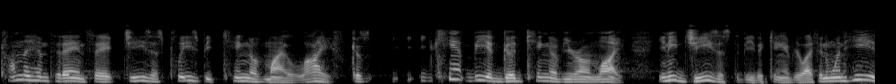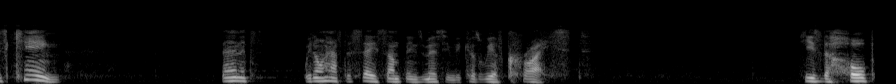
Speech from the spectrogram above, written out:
Come to Him today and say, Jesus, please be king of my life. Because you can't be a good king of your own life. You need Jesus to be the king of your life. And when He is king, then it's, we don't have to say something's missing because we have Christ. He's the hope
